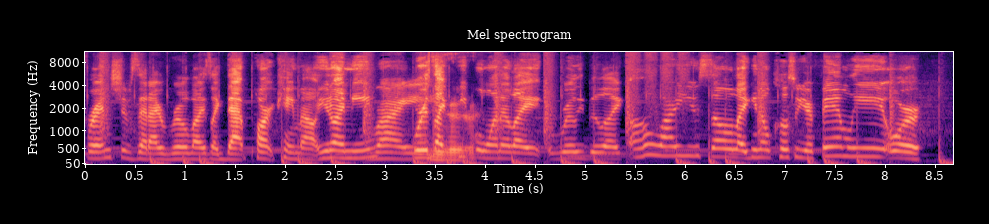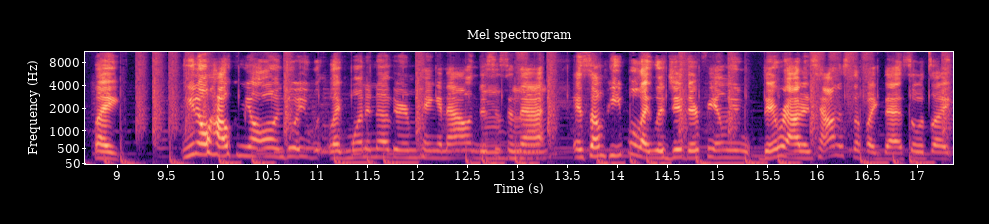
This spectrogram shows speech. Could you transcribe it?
friendships that I realized like that part came out. You know what I mean? Right. Where it's like Yeah. people want to like really be like, oh, why are you so like you know close with your family or like you know how come y'all all enjoy like one another and hanging out and this, this and that Mm-hmm. and some people like legit their family they were out of town and stuff like that so it's like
